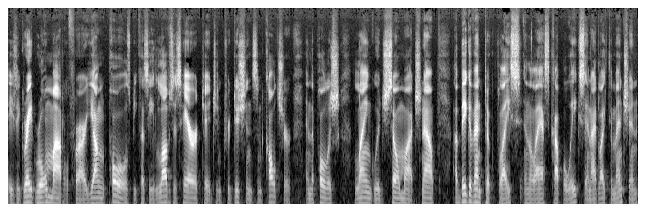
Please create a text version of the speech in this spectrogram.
He's a great role model for our young Poles because he loves his heritage and traditions and culture and the Polish language so much. Now, a big event took place in the last couple weeks, and I'd like to mention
